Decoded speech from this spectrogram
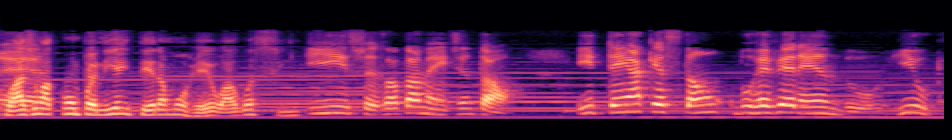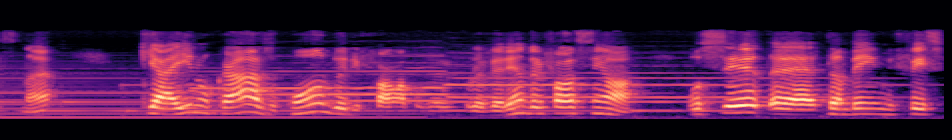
Quase é. uma companhia inteira morreu, algo assim. Isso, exatamente. Então, e tem a questão do reverendo Hughes, né? Que aí no caso, quando ele fala pro reverendo, ele fala assim, ó, você é, também me fez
